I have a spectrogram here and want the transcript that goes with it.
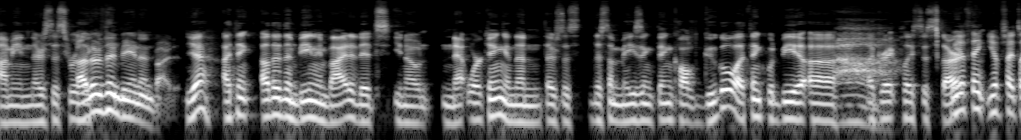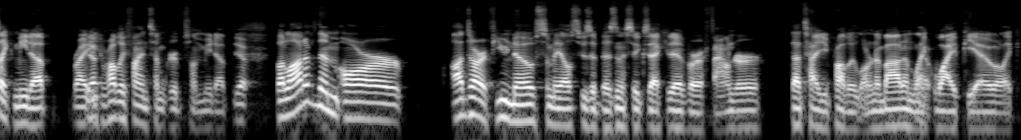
I mean, there's this really other than being invited? Yeah, I think other than being invited, it's you know networking, and then there's this this amazing thing called Google. I think would be a, a ah. great place to You start. have, think, you have sites like Meetup, right? Yep. You can probably find some groups on Meetup. Yep. But a lot of them are, odds are, if you know somebody else who's a business executive or a founder, that's how you probably learn about them, like YPO or like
